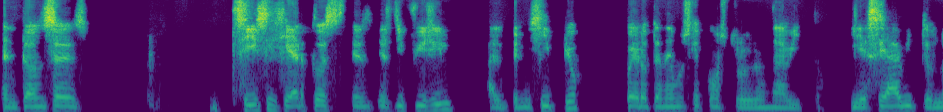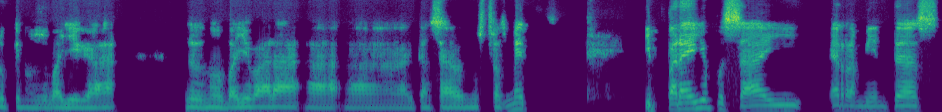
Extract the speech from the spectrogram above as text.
Entonces, sí, sí, cierto, es, es, es difícil al principio, pero tenemos que construir un hábito y ese hábito es lo que nos va a llegar, nos va a llevar a, a, a alcanzar nuestras metas. Y para ello, pues hay herramientas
